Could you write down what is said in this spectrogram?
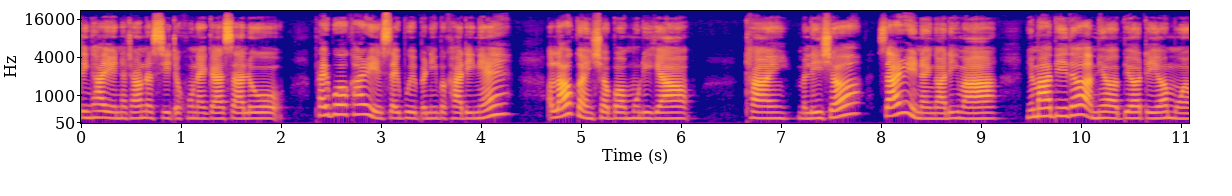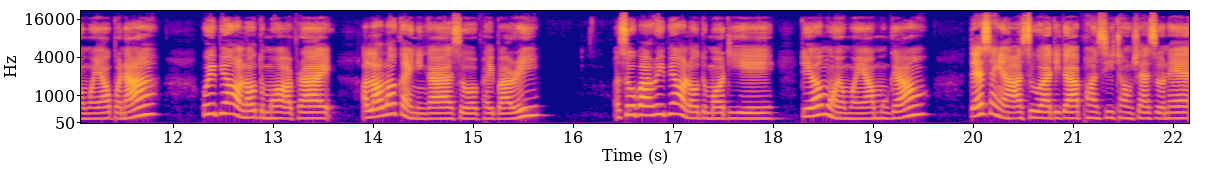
တင်ခါရဲ့2020ခုနှစ်ကစလို့ဖိုက်ဘောခါရီစိုက်ပွေပဏိပခါတီနဲ့ အလောက်ကန်ရှော့ပေါ်မှုဒီကြောင့်ထိုင်းမလေးရှားစားရီနိုင်ငံဒီမှာမြန်မာပြည်သားအမြောက်အပြောတရားမဝင်ဝင်ရောက်ပနာဝှေးပြောင်းအလောက်သမောအဖရိုက်အလောက်လောက်ကန်နေကဆိုဖိုက်ပါရီအဆိုပါဝှေးပြောင်းအလောက်သမောဒီရေတရားမဝင်ဝင်ရောက်မှုကောင်တဲဆိုင်ရာအဆိုအဒီကဖန်စီထောင်ရှာဆိုနဲ့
